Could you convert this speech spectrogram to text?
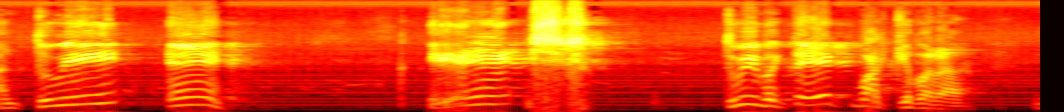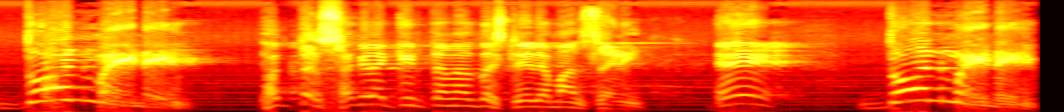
आणि तुम्ही ए ए तुम्ही फक्त एक वाक्य भरा दोन महिने. फक्त सगळ्या कीर्तनात बसलेल्या माणसाने. ए दोन महिने.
